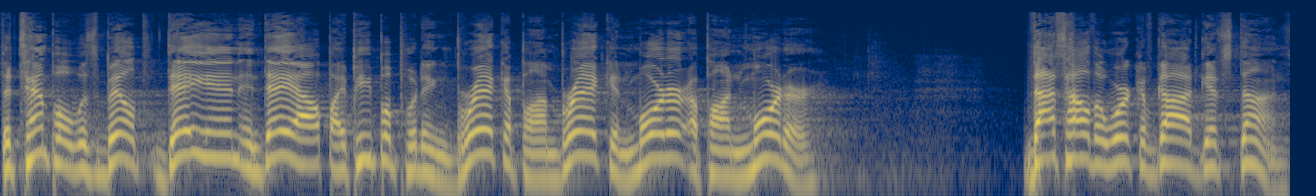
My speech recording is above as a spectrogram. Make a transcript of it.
The temple was built day in and day out by people putting brick upon brick and mortar upon mortar. That's how the work of God gets done.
